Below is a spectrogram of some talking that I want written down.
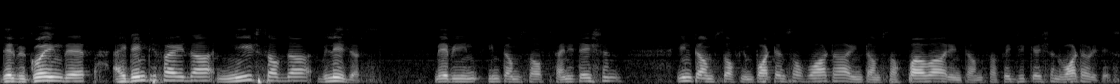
They'll be going there, identify the needs of the villagers, maybe in, in terms of sanitation, in terms of importance of water, in terms of power, in terms of education, whatever it is.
